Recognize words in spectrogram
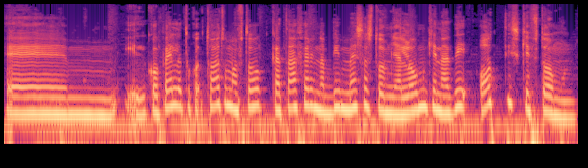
Ε, μ, η κοπέλα, το, το άτομο αυτό κατάφερε να μπει μέσα στο μυαλό μου και να δει ό,τι σκεφτόμουν.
